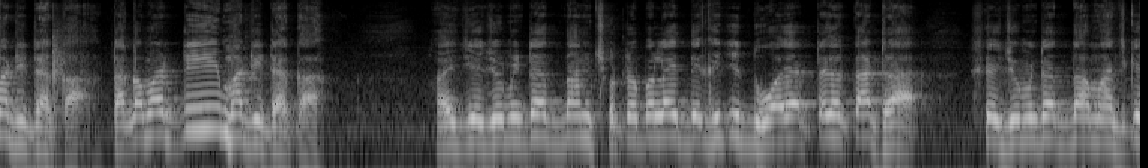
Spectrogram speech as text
মাটি টাকা। টাকা মাটি মাটি টাকা। হয় যে জমিটার দাম ছোটোবেলায় দেখেছি দু হাজার টাকা কাঠা, সেই জমিটার দাম আজকে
